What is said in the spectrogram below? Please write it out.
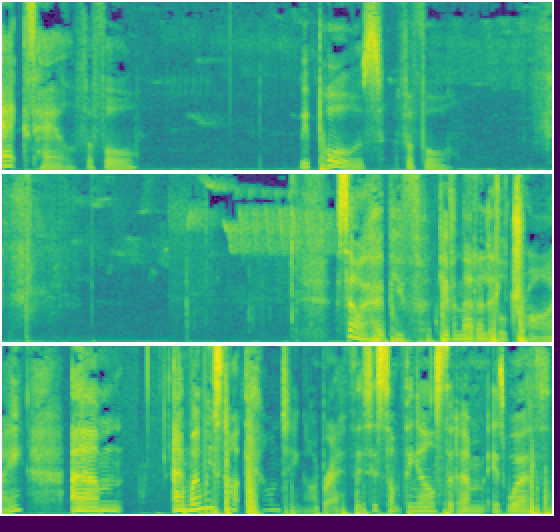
exhale for four we pause for four. So I hope you've given that a little try. Um, and when we start counting our breath, this is something else that um, is worth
